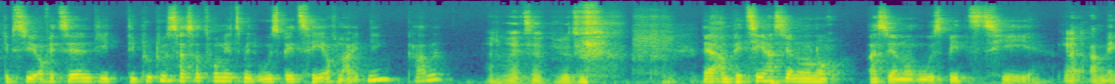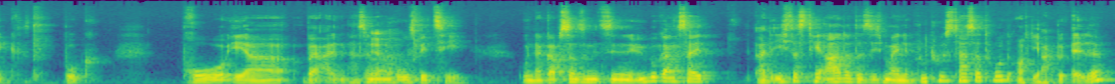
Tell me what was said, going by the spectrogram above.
Gibt's die offiziellen, die, die Bluetooth-Tastaturen jetzt mit USB-C auf Lightning-Kabel? Warte mal, jetzt äh, Bluetooth. Ja, am PC hast du ja nur noch, hast du ja nur USB-C Ja. äh, am MacBook. Pro eher bei allen. Hast du Ja. nur noch USB-C. Und da gab es dann so mit der Übergangszeit, hatte ich das Theater, dass ich meine Bluetooth-Tastatur, auch die aktuelle,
